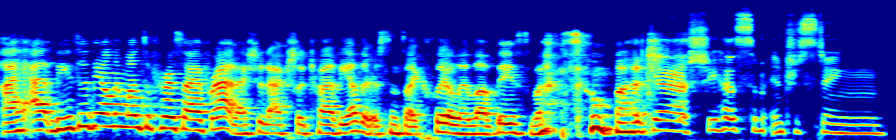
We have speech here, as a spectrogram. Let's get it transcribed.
I these are the only ones of hers I've read. I should actually try the others since I clearly love these ones so much. Yeah, she has some interesting.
